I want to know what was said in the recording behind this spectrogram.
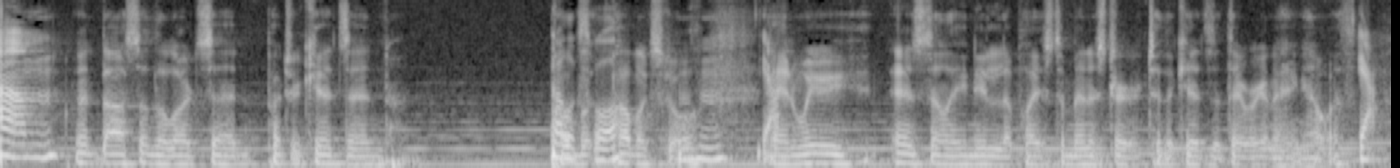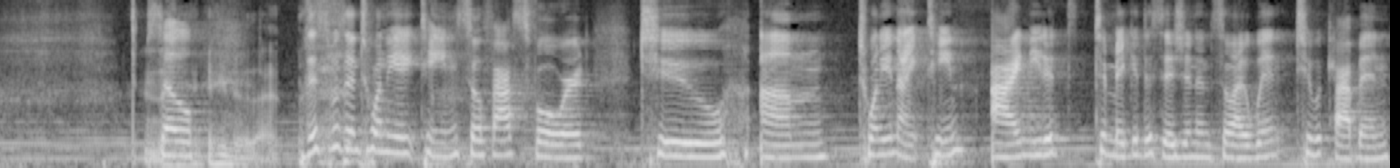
Um, But also, the Lord said, "Put your kids in public school. Public school, yeah. and we instantly needed a place to minister to the kids that they were going to hang out with. Yeah. So- he knew that. This was in 2018. So fast forward to um, 2019. I needed to make a decision, and so I went to a cabin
